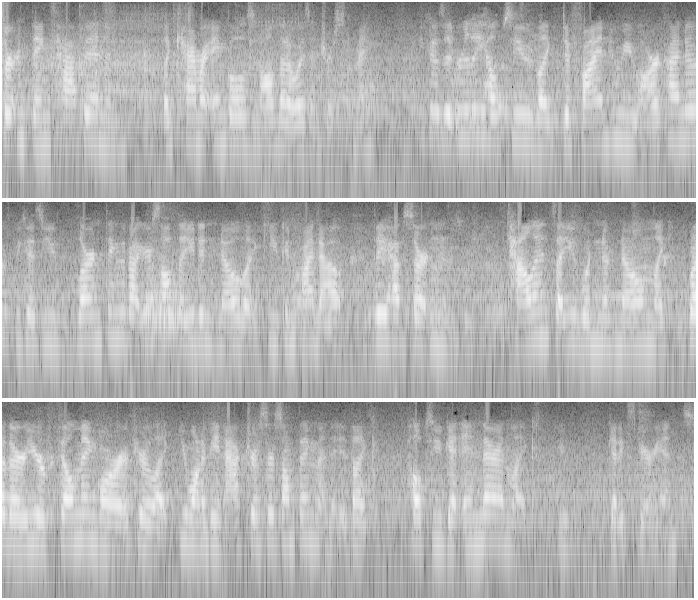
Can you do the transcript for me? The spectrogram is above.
certain things happen and like camera angles and all that always interests me because it really helps you like define who you are kind of because you learn things about yourself that you didn't know like you can find out that you have certain talents that you wouldn't have known like whether you're filming or if you're like you want to be an actress or something then it like helps you get in there and like get experience.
